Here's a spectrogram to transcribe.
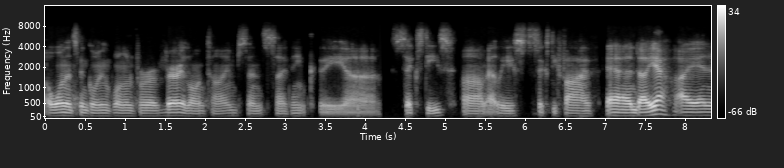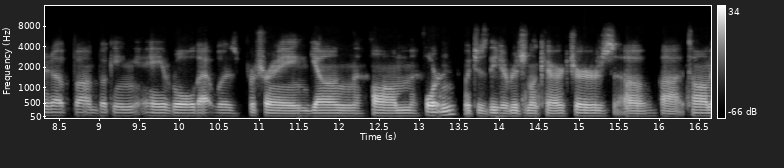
a one that's been going on for a very long time since I think the uh 60s, um, at least 65. And uh, yeah, I ended up um, booking a role that was portraying young Tom Horton, which is the original characters of uh, Tom.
